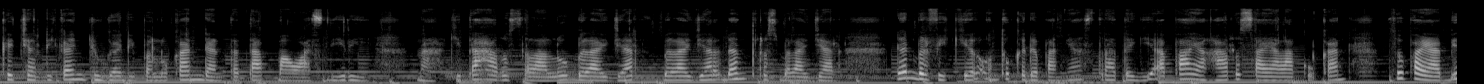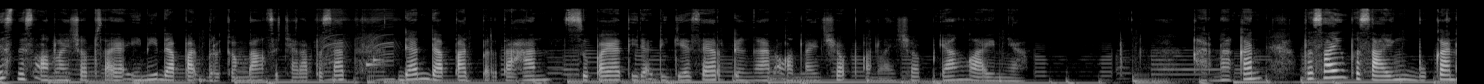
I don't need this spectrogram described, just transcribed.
kecerdikan juga diperlukan dan tetap mawas diri Nah, kita harus selalu belajar, belajar, dan terus belajar, dan berpikir untuk ke depannya strategi apa yang harus saya lakukan supaya bisnis online shop saya ini dapat berkembang secara pesat dan dapat bertahan supaya tidak digeser dengan online shop-online shop yang lainnya. Karena kan pesaing-pesaing bukan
